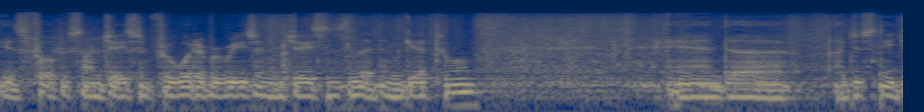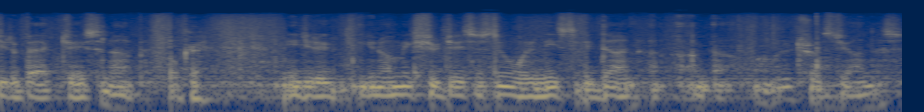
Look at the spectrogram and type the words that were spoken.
is focused on Jason for whatever reason, and Jason's letting him get to him. And uh, I just need you to back Jason up. Okay. I need you to, you know, make sure Jason's doing what he needs to be done. I- I'm, I'm going to trust you on this.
